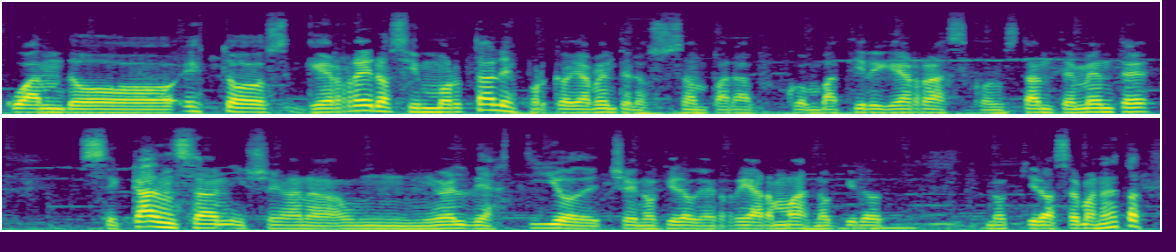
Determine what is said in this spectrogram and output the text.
Cuando estos guerreros inmortales, porque obviamente los usan para combatir guerras constantemente, se cansan y llegan a un nivel de hastío de che, no quiero guerrear más, no quiero, no quiero hacer más nada de esto,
